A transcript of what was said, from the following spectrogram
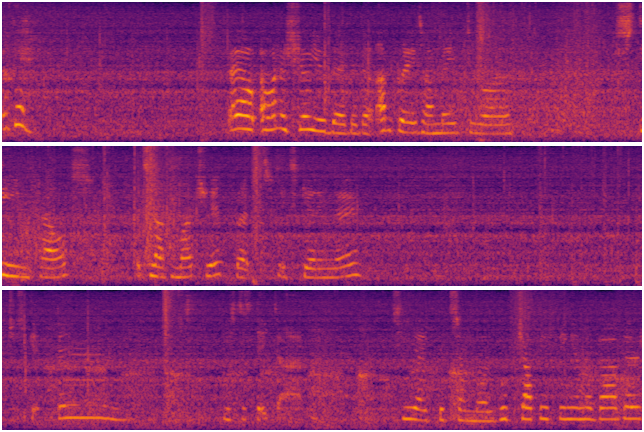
Okay. Well, I want to show you the, the, the upgrades I made to our Steam house. It's not much yet, but it's getting there. Just get there. Use this data. See, I did some more wood chopping thingamabobbers.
